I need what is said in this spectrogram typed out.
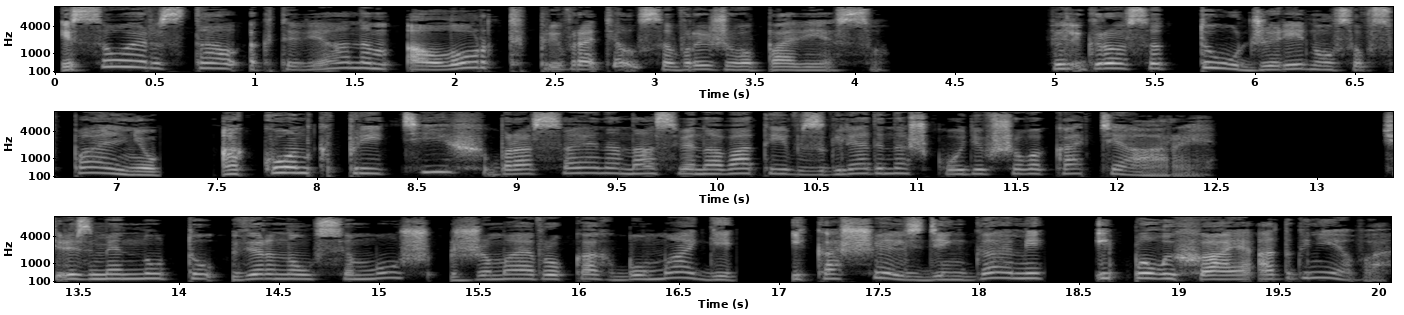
и Сойер стал Октавианом, а лорд превратился в рыжего повесу. Вильгросса тут же ринулся в спальню, а Конг притих, бросая на нас виноватые взгляды нашкодившего котяры. Через минуту вернулся муж, сжимая в руках бумаги и кошель с деньгами и полыхая от гнева.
